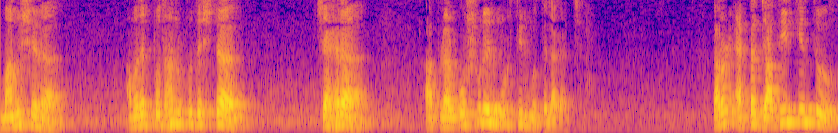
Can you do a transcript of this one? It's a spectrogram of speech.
মানুষেরা, আমাদের প্রধান উপদেষ্টার চেহারা আপনার অসুরের মূর্তির মধ্যে লাগাচ্ছে। কারণ একটা জাতির কিন্তু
